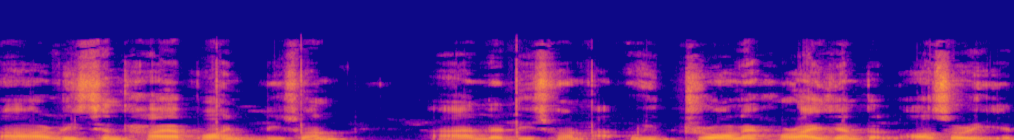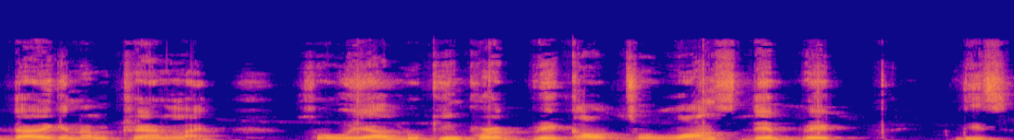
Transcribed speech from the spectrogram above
uh, recent higher point this one. And this one we drawn a horizontal oh sorry a diagonal trend line so we are looking for a breakout. So once they break this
